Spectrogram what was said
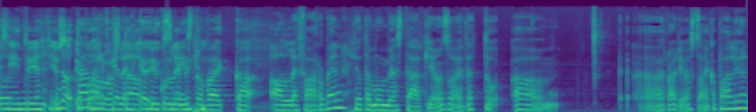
esiintyjä, um, jos no, joku haluaa ehkä yksi niistä on vaikka Alle Farben, jota mun mielestä täälläkin on soitettu um, radiosta aika paljon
